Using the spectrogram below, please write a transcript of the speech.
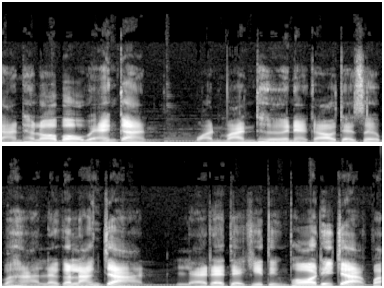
การทะเลาะเบาแหวงกัน วันๆเธอเนี่ยก็เอาแต่เสิร์ฟอาหารแล้วก็ล้างจาน และได้แต่คิดถึงพ่อที่จากไป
